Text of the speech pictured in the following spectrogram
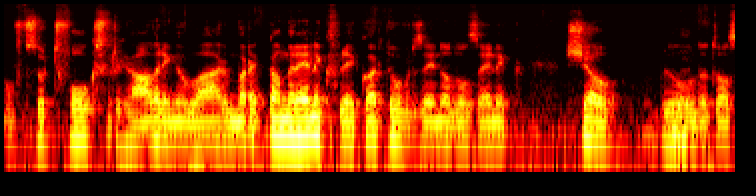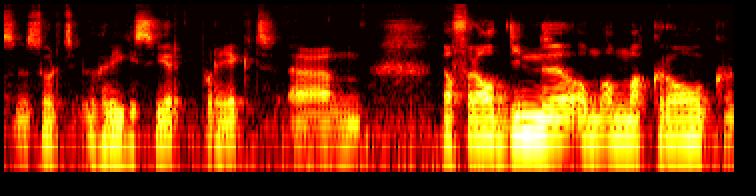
of soort volksvergaderingen waren. Maar ik kan er eigenlijk vrij kort over zijn, dat was eigenlijk show. Ik bedoel, dat was een soort geregisseerd project. Um, dat vooral diende om, om Macron ook,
